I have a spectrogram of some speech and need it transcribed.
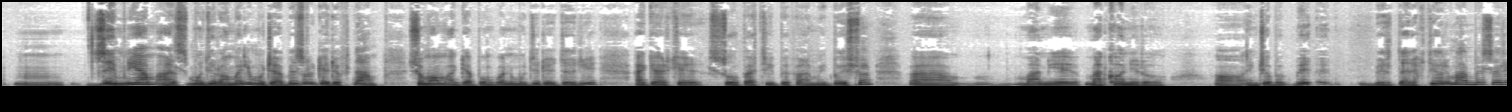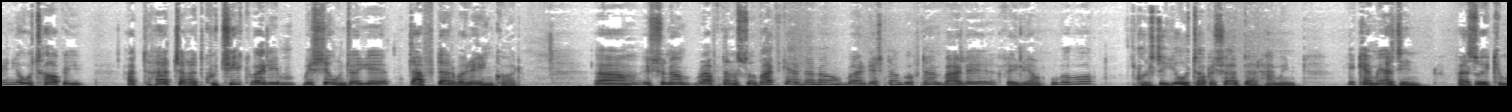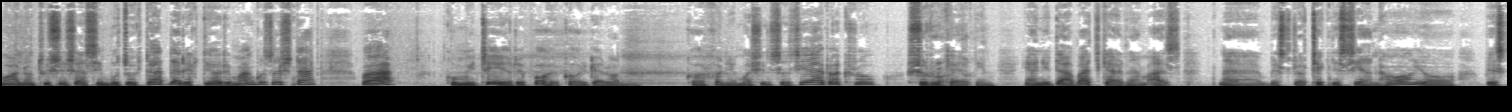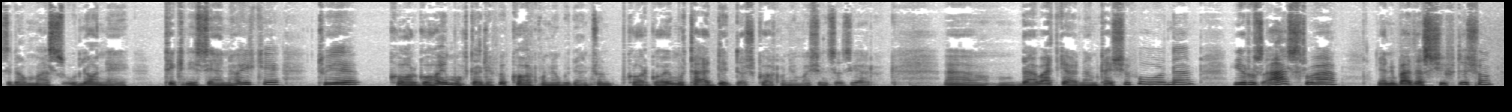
زمینی هم از مدیر عامل مجوز رو گرفتم. شما هم اگر به عنوان مدیر اداری اگر که صحبتی بفرمایید باشون من یه مکانی رو اینجا در اختیار من بذارین یه اتاقی حتی هر چقدر کوچیک ولی بشه اونجا یه دفتر برای این کار. ایشون هم رفتن و صحبت کردن و برگشتن گفتن بله خیلی هم خوبه و خلاصه یه اتاق شاید در همین یه کمی از این فضایی که ما الان توش نشستیم بزرگتر در اختیار من گذاشتن و کمیته رفاه کارگران کارخانه ماشین سازی عراق رو شروع کردیم. یعنی دعوت کردم از به تکنیسیان ها یا به مسئولان تکنیسیان هایی که توی کارگاه های مختلف کارخونه بودن چون کارگاه های متعدد داشت کارخونه ماشین سازی دعوت کردم تشریف آوردن. یه روز عصر و یعنی بعد از شیفتشون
